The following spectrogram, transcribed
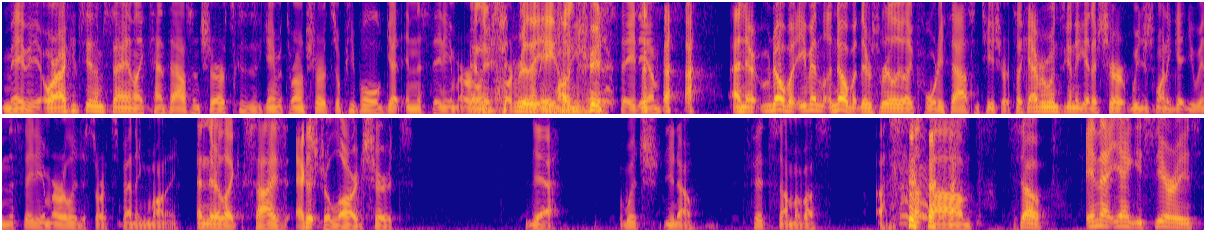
Maybe, or I could see them saying like ten thousand shirts because it's a Game of Thrones shirt, so people get in the stadium early and there's start really 800. in the stadium. and there, no, but even no, but there's really like forty thousand T-shirts. Like everyone's gonna get a shirt. We just want to get you in the stadium early to start spending money. And they're like size extra large shirts. Yeah, which you know fits some of us. um, so in that Yankee series,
